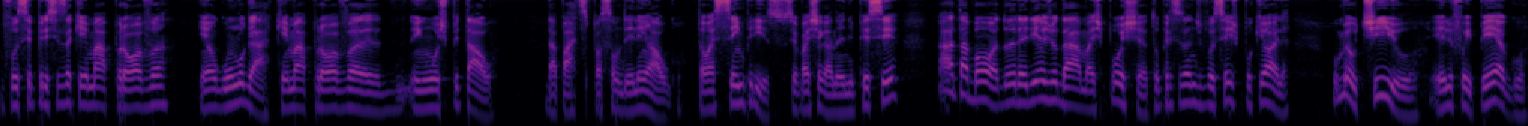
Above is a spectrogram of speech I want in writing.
você precisa queimar a prova em algum lugar, queimar a prova em um hospital, da participação dele em algo. Então é sempre isso. Você vai chegar no NPC, ah, tá bom, adoraria ajudar, mas poxa, tô precisando de vocês porque olha, o meu tio, ele foi pego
